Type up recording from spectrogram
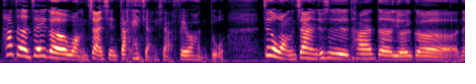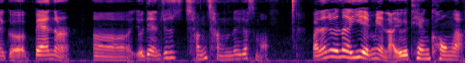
他的这个网站，先大概讲一下，废话很多。这个网站就是他的有一个那个 banner，呃，有点就是长长的那个叫什么？反正就是那个页面啦，有个天空啦，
